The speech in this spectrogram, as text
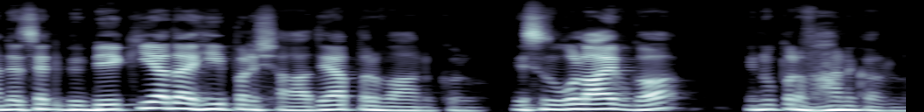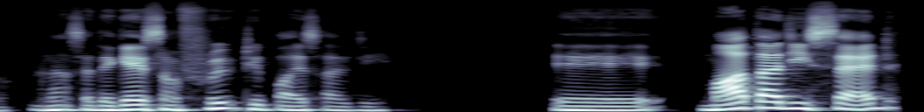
and they said ਬਿਬੇਕੀਆ ਦਾ ਹੀ ਪ੍ਰਸ਼ਾਦ ਆ ਪ੍ਰਵਾਨ ਕਰੋ this is all I've got ਇਹਨੂੰ ਪ੍ਰਵਾਨ ਕਰ ਲਓ ਹੈ ਨਾ so they gave some fruit to Pai Sahib ji ਤੇ ਮਾਤਾ ਜੀ said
